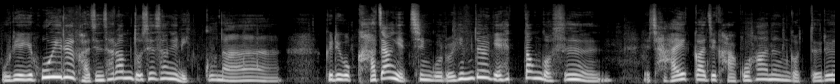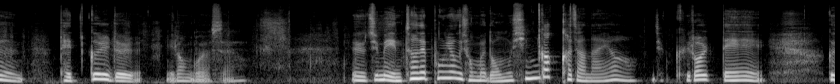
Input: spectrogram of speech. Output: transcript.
우리에게 호의를 가진 사람도 세상엔 있구나. 그리고 가장 이 친구를 힘들게 했던 것은 자해까지 각오하는 것들은 댓글들 이런 거였어요. 요즘에 인터넷 폭력이 정말 너무 심각하잖아요. 이제 그럴 때 그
